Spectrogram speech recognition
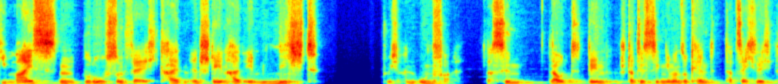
Die meisten Berufsunfähigkeiten entstehen halt eben nicht durch einen Unfall. Das sind laut den Statistiken, die man so kennt, tatsächlich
